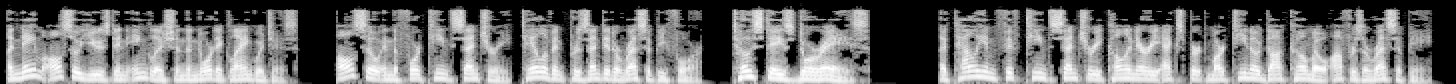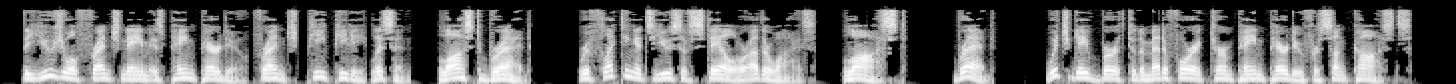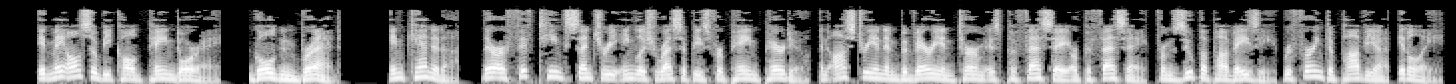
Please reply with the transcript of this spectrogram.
a name also used in English and the Nordic languages. Also in the 14th century, Taillevent presented a recipe for «tostes dorés», Italian 15th-century culinary expert Martino da Como offers a recipe. The usual French name is pain perdu French, p listen, lost bread, reflecting its use of stale or otherwise lost bread, which gave birth to the metaphoric term pain perdu for sunk costs. It may also be called pain doré golden bread", in Canada. There are 15th-century English recipes for pain perdu. An Austrian and Bavarian term is pafese or pafese, from zuppa pavese, referring to Pavia, Italy.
